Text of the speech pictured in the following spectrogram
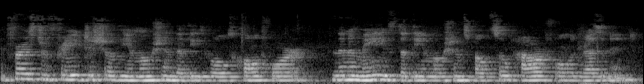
At first afraid to show the emotion that these roles called for, and then amazed that the emotions felt so powerful and resonant.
